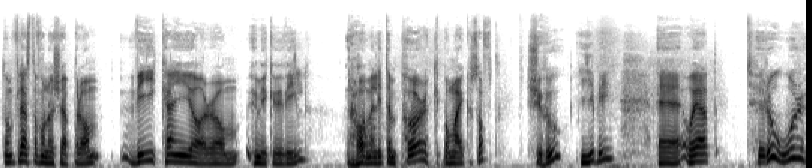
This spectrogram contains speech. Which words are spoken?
De flesta får nog köpa dem. Vi kan ju göra dem hur mycket vi vill. Jaha. Som en liten perk på Microsoft. Tjoho! Eh, och jag tror,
